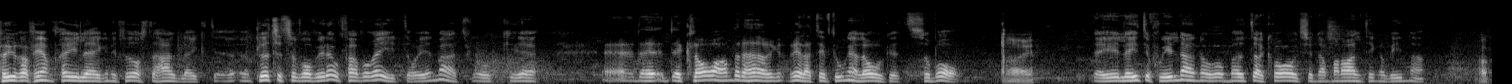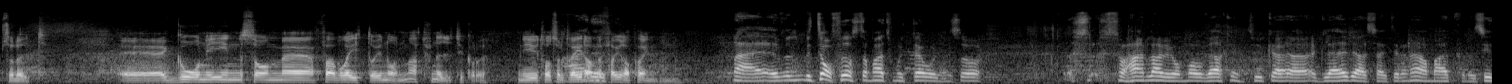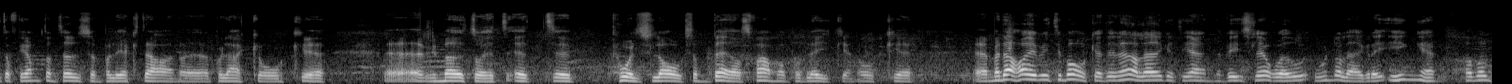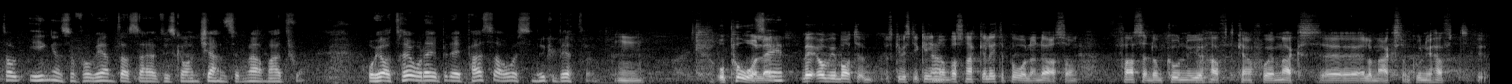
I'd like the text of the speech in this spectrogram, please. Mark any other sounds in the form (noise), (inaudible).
fyra, fem frilägen i första halvlek. Eh, Plötsligt så var vi då favoriter i en match och eh, eh, det, det klarar inte det här relativt unga laget så bra. Nej, Det är lite skillnad att möta Kroatien där man har allting att vinna. absolut. Eh, går ni in som eh, favoriter i någon match nu tycker du? Ni är ju trots allt vidare med fyra poäng. Nej, vi tar första matchen mot Polen så, så, så handlar det om att verkligen tycka glädja sig till den här matchen. Det sitter 15 000 på läktaren, eh, polacker och eh, eh, vi möter ett, ett eh, polskt lag som bärs fram av publiken. Och, eh, eh, men där har vi tillbaka till det här läget igen. Vi slår underläge. Det är ingen, överhuvudtaget ingen som förväntar sig att vi ska ha en chans i den här matchen. Och jag tror det, det passar oss mycket bättre. Och Polen, om vi bara, ska vi sticka in Ja. och bara snacka lite Polen där som fasen de kunde ju haft kanske max, eh, eller max, de kunde ju haft eh,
